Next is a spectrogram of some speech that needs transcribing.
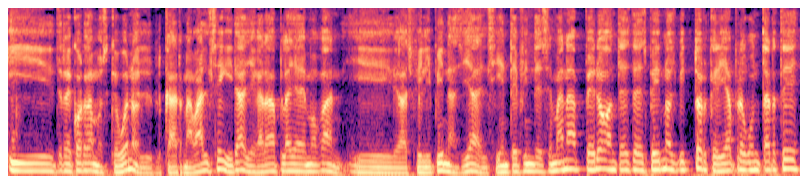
Y recordamos que bueno, el carnaval seguirá, llegará a Playa de Mogán y las Filipinas ya el siguiente fin de semana, pero antes de despedirnos, Víctor, quería preguntarte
